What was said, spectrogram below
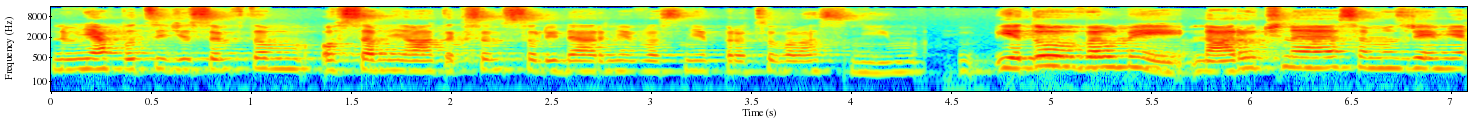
neměla pocit, že jsem v tom osaměla, tak jsem solidárně vlastně pracovala s ním. Je to velmi náročné samozřejmě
